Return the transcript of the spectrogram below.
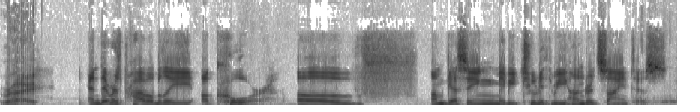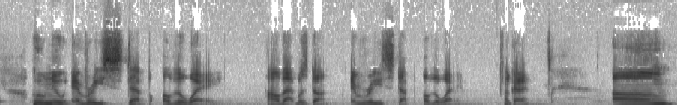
Right. and there was probably a core of i'm guessing maybe two to three hundred scientists who knew every step of the way how that was done. Every step of the way. Okay? Um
